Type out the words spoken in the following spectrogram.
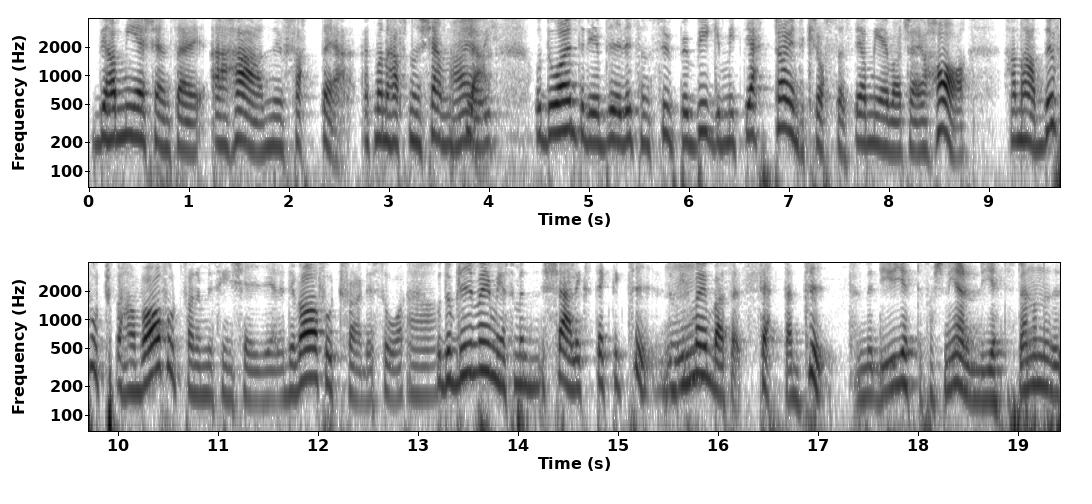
det har mer känts så här, aha, nu fattar jag. Att man har haft någon känsla. Ja, ja, och då har inte det blivit som superbig. Mitt hjärta har inte krossats. Det har mer varit så här, jaha, han, hade fort, han var fortfarande med sin tjej, eller det var fortfarande så. Och då blir man ju mer som en kärleksdetektiv. Då Mm. vill man ju bara här, sätta dit. Men det är ju jättefascinerande. Är jättespännande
